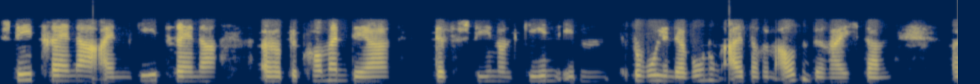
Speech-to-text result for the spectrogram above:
Stehtrainer, einen Gehtrainer äh, bekommen, der das Stehen und Gehen eben sowohl in der Wohnung als auch im Außenbereich dann äh,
